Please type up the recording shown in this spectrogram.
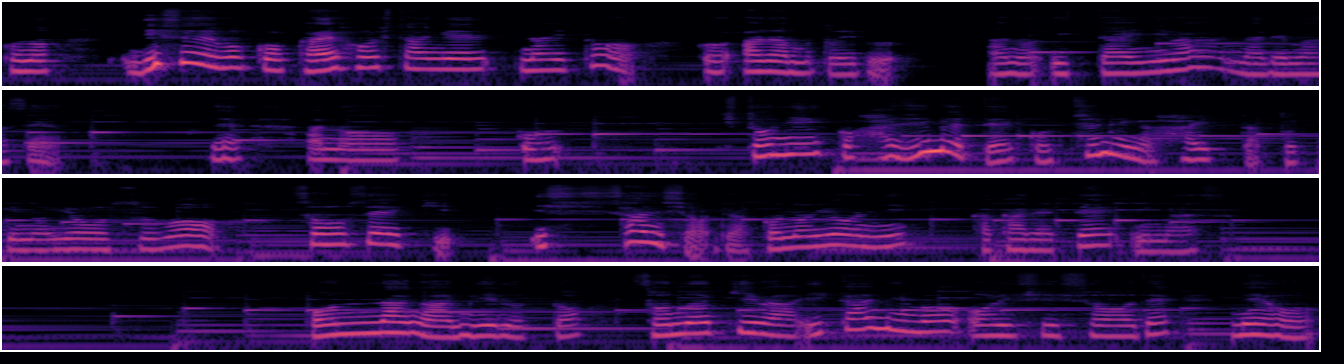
この理性をこう解放してあげないと、アダムとイブ、あの、一体にはなれません。で、あの、こう、人にこう初めてこう罪が入った時の様子を創世記一三章ではこのように書かれています。女が見るとその木はいかにも美味しそうで目を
